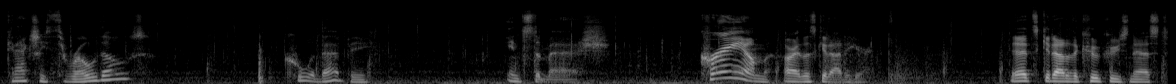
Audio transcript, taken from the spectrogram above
You can actually throw those? cool would that be? Insta-mash. Cram! Alright, let's get out of here. Let's get out of the cuckoo's nest.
